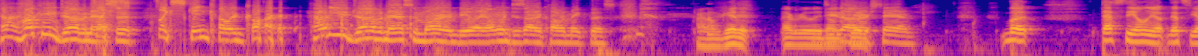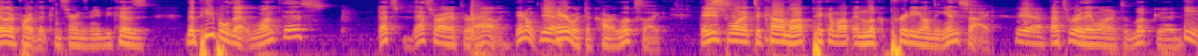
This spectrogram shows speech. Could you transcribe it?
How, how can you drive an It's like, it's like skin colored car. How do you drive an Aston Martin and be like, I want to design a car and make this? I don't get it. I really Do don't you not get it. understand? But that's the only that's the other part that concerns me because the people that want this, that's that's right up their alley. They don't Yeah. care what the car looks like. They just want it to come up, pick them up, and look pretty on the inside. Yeah. That's where they want it to look good Hmm.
